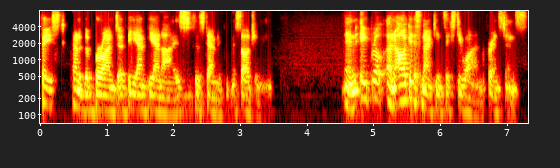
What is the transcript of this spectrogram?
faced kind of the brunt of the MPNI's systemic misogyny. In April, in August 1961, for instance,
